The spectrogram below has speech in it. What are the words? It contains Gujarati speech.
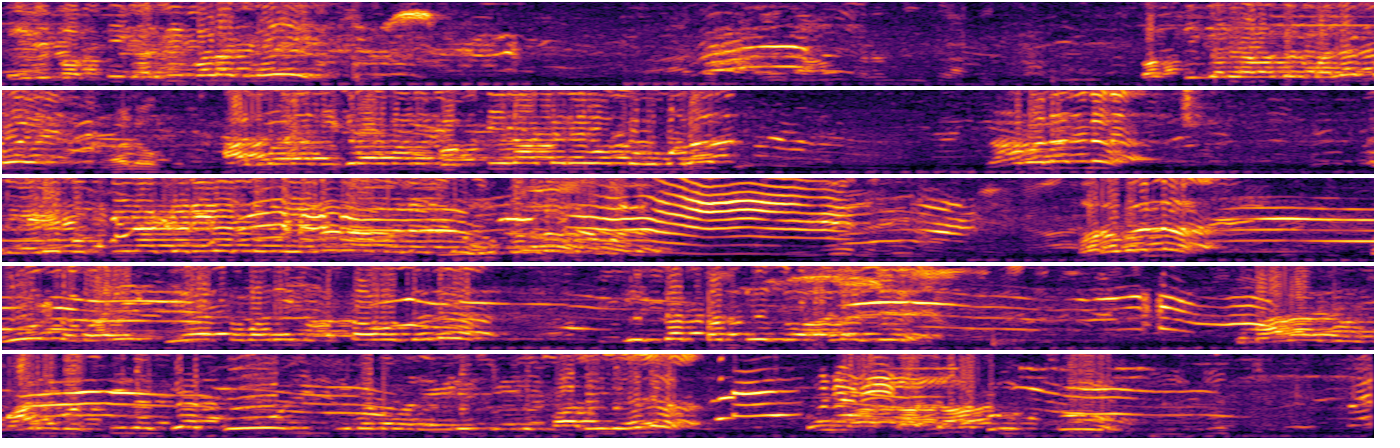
એવી ભક્તિ કરવી પડે જ નહીં. ભક્તિ કર્યા વગર મને કોઈ હેલો. આજ મારા દીકરા મારી ભક્તિ ના કરી હોત તો હું મળત ના મળત ને અને એને ના તો હું એને ના તો હું તમને ના બરોબર ને? તમારી ઘેર તમારી માતાઓ છે ને, એક જ સંદેશો આવે છે મારા મારી વસ્તીને છે થોડી જીવનમાં રેડી કહેણી ખાલી છે ને માતા જાગૃત છું.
